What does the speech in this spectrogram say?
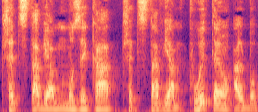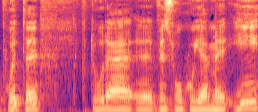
przedstawiam muzyka, przedstawiam płytę albo płyty, które e, wysłuchujemy i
